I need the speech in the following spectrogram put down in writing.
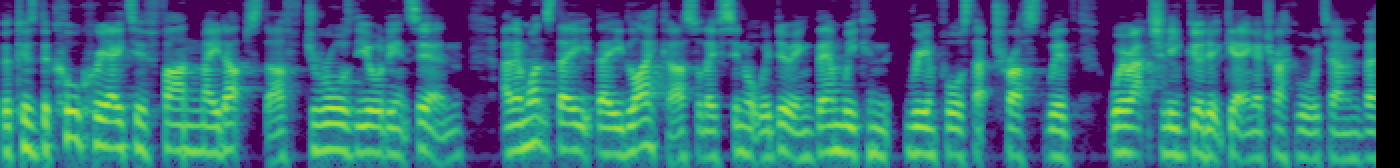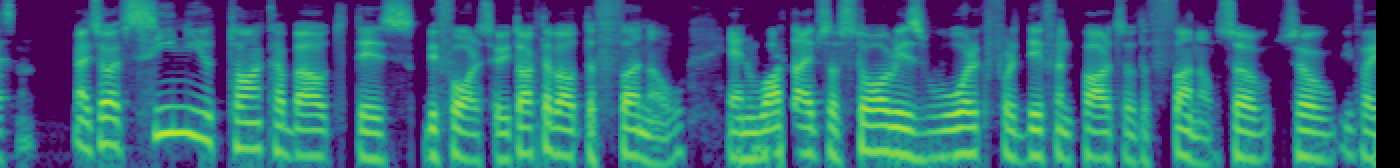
because the cool, creative, fun, made up stuff draws the audience in. And then once they, they like us or they've seen what we're doing, then we can reinforce that trust with we're actually good at getting a trackable return on investment. Right, so I've seen you talk about this before. So you talked about the funnel and what types of stories work for different parts of the funnel. So, so if I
